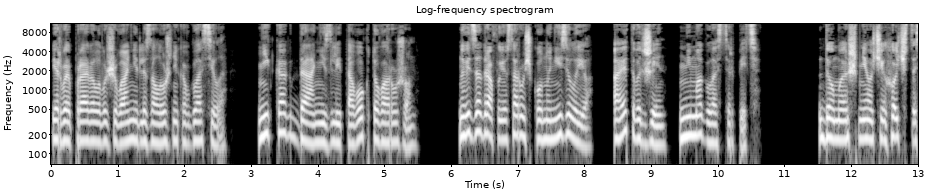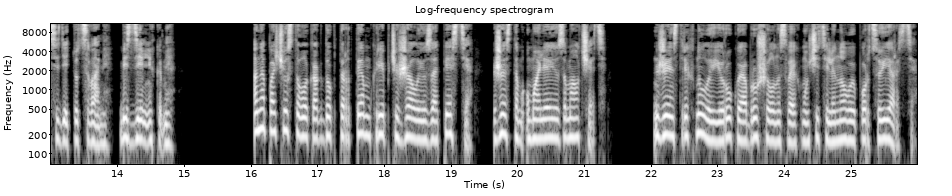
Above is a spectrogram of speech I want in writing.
Первое правило выживания для заложников гласило «Никогда не зли того, кто вооружен». Но ведь, задрав ее сорочку, он унизил ее, а этого Джейн не могла стерпеть. «Думаешь, мне очень хочется сидеть тут с вами, бездельниками?» Она почувствовала, как доктор Тем крепче сжал ее запястье, жестом умоляя ее замолчать. Джейн стряхнула ее руку и обрушила на своих мучителей новую порцию ярости.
